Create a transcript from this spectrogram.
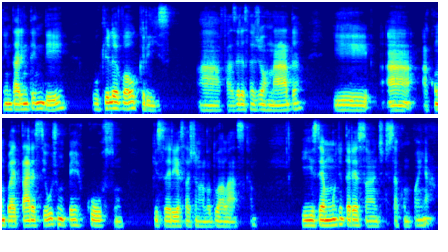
tentar entender o que levou o Cris a fazer essa jornada e a, a completar esse último percurso que seria essa jornada do Alasca. E isso é muito interessante de se acompanhar.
